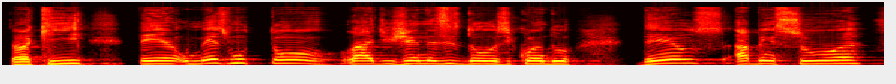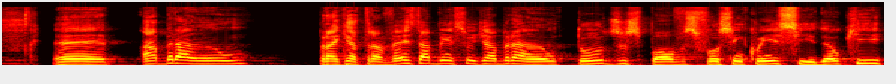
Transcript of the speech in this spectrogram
Então aqui tem o mesmo tom lá de Gênesis 12, quando Deus abençoa é, Abraão, para que através da benção de Abraão todos os povos fossem conhecidos. É o que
